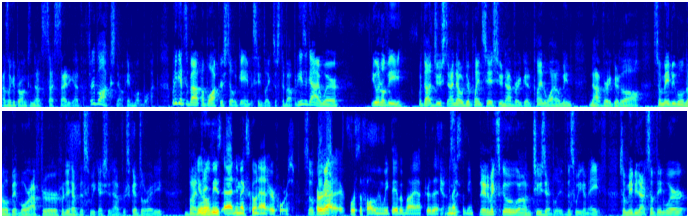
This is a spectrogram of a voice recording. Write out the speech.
I was looking at the wrong side again. Three blocks. No, he had one block. But he gets about a block or still a game, it seems like, just about. But he's a guy where UNLV, without Juiston, I know they're playing CSU, not very good. Playing Wyoming, not very good at all. So maybe we'll know a bit more after. Who do they have this week? I should have their schedule ready. But UNLV's at New Mexico and at Air Force. So or at Air Force the following week. They have a bye after the Yeah, New so- Mexico game. They New Mexico on Tuesday, I believe, this week on the eighth. So maybe that's something where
